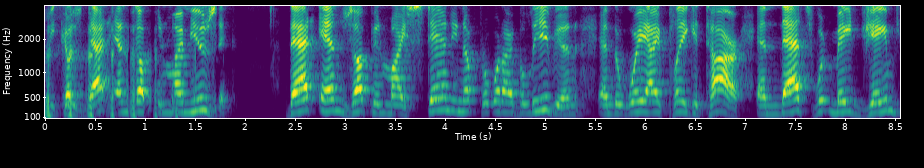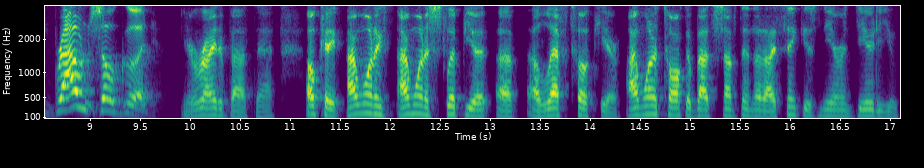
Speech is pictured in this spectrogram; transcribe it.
because that ends up in my music that ends up in my standing up for what I believe in and the way I play guitar. And that's what made James Brown so good. You're right about that. Okay, I want to I want to slip you a, a left hook here. I want to talk about something that I think is near and dear to you.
